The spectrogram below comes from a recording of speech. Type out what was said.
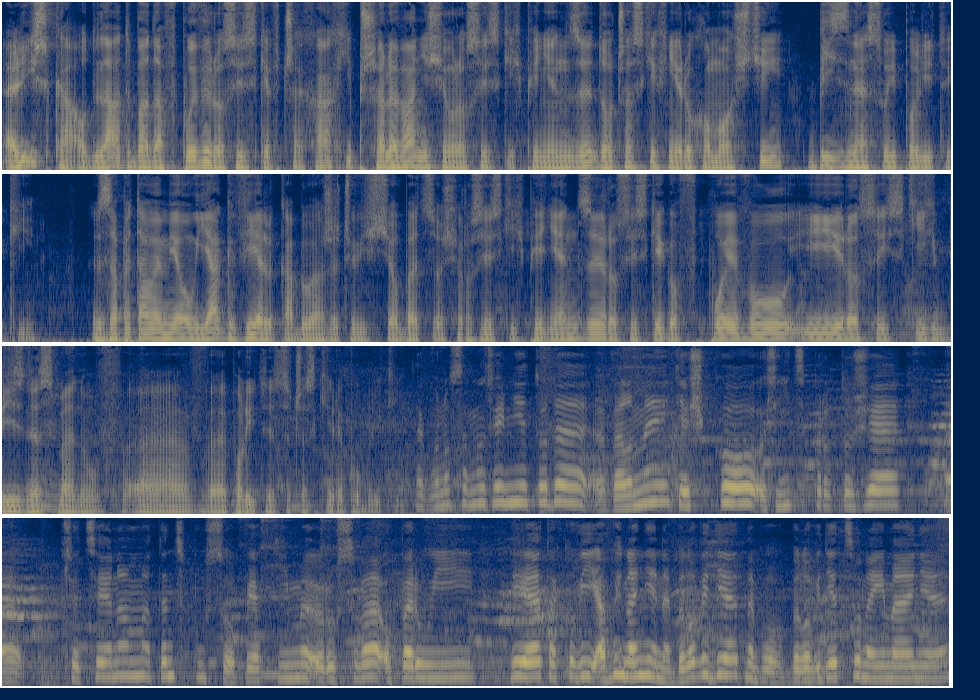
Eliszka od lat bada wpływy rosyjskie w Czechach i przelewanie się rosyjskich pieniędzy do czeskich nieruchomości, biznesu i polityki. Zapytałem ją, jak wielka była rzeczywiście obecność rosyjských pieniędzy, rosyjskiego wpływu i rosyjských biznesmenów e, v politice České republiky. Tak ono samozřejmě to jde velmi těžko říct, protože e, přeci jenom ten způsob, jakým Rusové operují, je takový, aby na ně nebylo vidět, nebo bylo vidět co nejméně.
